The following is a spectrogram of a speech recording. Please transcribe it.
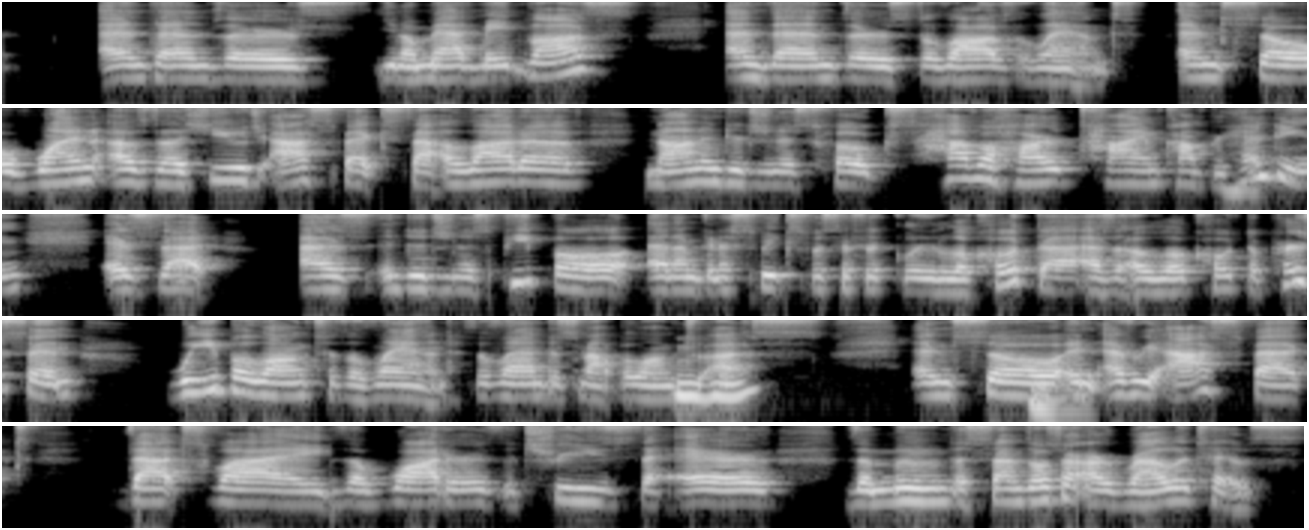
and then there's, you know, man-made laws, and then there's the law of the land. And so one of the huge aspects that a lot of non-indigenous folks have a hard time comprehending is that as indigenous people, and I'm going to speak specifically Lakota, as a Lakota person, we belong to the land. The land does not belong mm-hmm. to us. And so in every aspect, that's why the water, the trees, the air, the moon, the sun, those are our relatives.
